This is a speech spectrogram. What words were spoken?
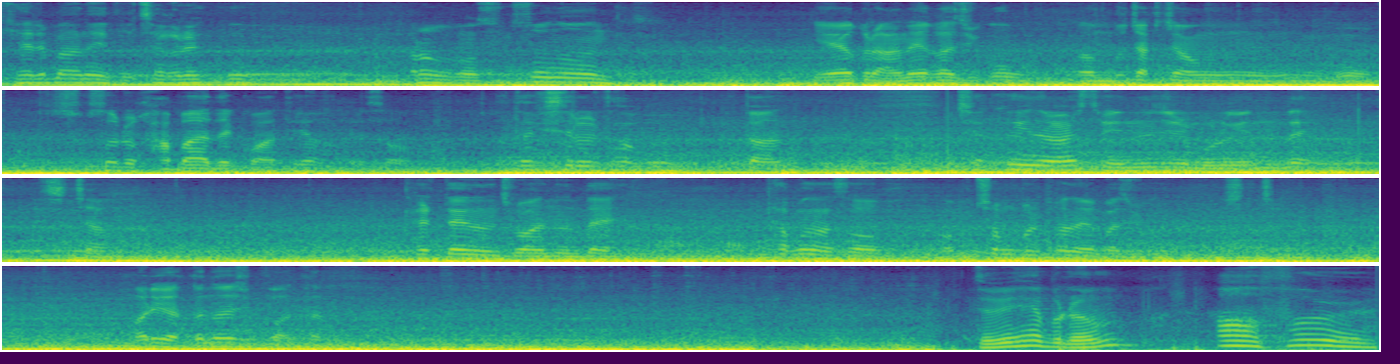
케르만에 도착을 했고 바로 뭐 숙소는 예약을 안 해가지고 어, 무작정 뭐 숙소를 가봐야 될 것 같아요. 그래서 택시를 타고 일단 체크인을 할 수 있는지는 모르겠는데 진짜 탈 때는 좋았는데 타고 나서 엄청 불편해가지고 진짜 허리가 끊어질 것 같다. Do we have room? Oh, full.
